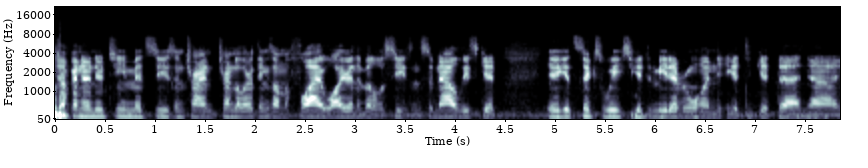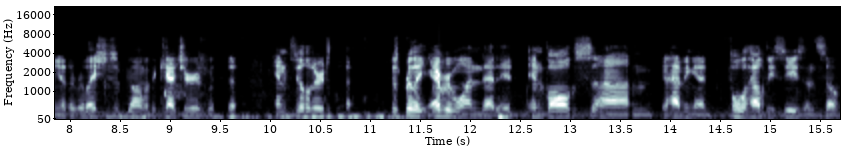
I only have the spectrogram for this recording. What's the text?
jump into a new team mid-season, trying trying to learn things on the fly while you're in the middle of the season. So now at least get you, know, you get six weeks, you get to meet everyone, you get to get that uh, you know the relationship going with the catchers, with the infielders, just really everyone that it involves um, you know, having a full healthy season. So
